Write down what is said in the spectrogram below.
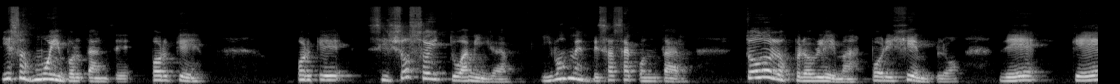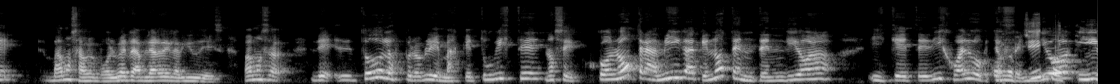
Y eso es muy importante. ¿Por qué? Porque si yo soy tu amiga y vos me empezás a contar todos los problemas, por ejemplo, de que vamos a volver a hablar de la viudez, vamos a, de, todos los problemas que tuviste, no sé, con otra amiga que no te entendió y que te dijo algo que te ofendió y,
